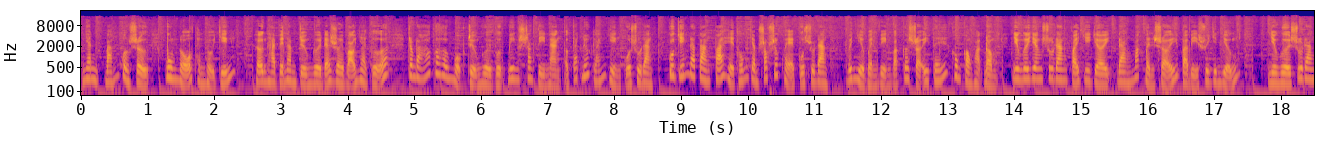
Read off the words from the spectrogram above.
nhanh bắn quân sự bùng nổ thành nội chiến. Hơn 2,5 triệu người đã rời bỏ nhà cửa, trong đó có hơn 1 triệu người vượt biên sang tị nạn ở các nước láng giềng của Sudan. Cuộc chiến đã tàn phá hệ thống chăm sóc sức khỏe của Sudan, với nhiều bệnh viện và cơ sở y tế không còn hoạt động. Nhiều người dân Sudan phải di dời đang mắc bệnh sởi và bị suy dinh dưỡng. Nhiều người Sudan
